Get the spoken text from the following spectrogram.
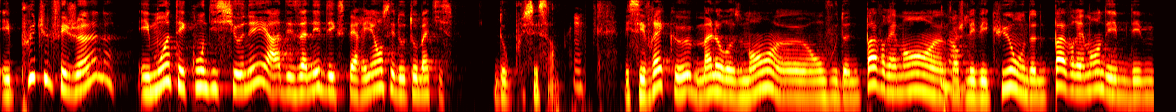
Et plus tu le fais jeune, et moins tu es conditionné à des années d'expérience et d'automatisme. Donc plus c'est simple. Mm. Mais c'est vrai que malheureusement, euh, on vous donne pas vraiment. Euh, enfin, je l'ai vécu. On donne pas vraiment des des,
